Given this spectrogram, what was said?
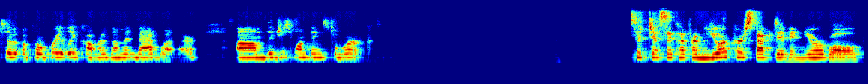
to appropriately cover them in bad weather. Um, they just want things to work. So, Jessica, from your perspective and your role,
